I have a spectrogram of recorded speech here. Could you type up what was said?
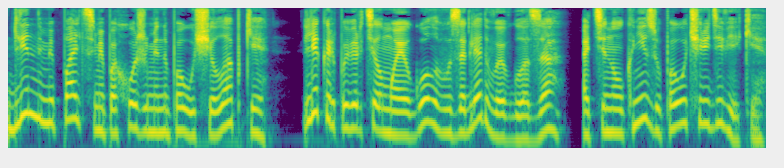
Длинными пальцами, похожими на паучьи лапки, лекарь повертел мою голову, заглядывая в глаза, оттянул к низу по очереди веки.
